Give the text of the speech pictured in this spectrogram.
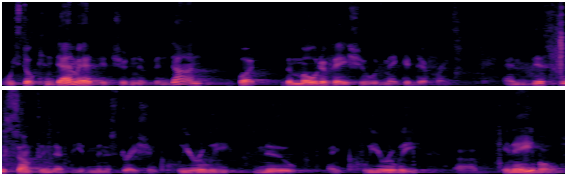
we still condemn it, it shouldn't have been done, but the motivation would make a difference. And this was something that the administration clearly knew and clearly uh, enabled.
